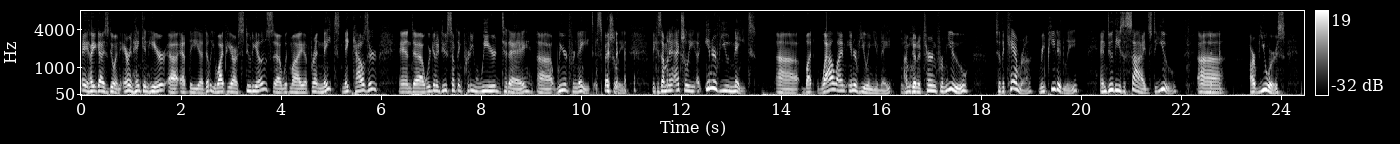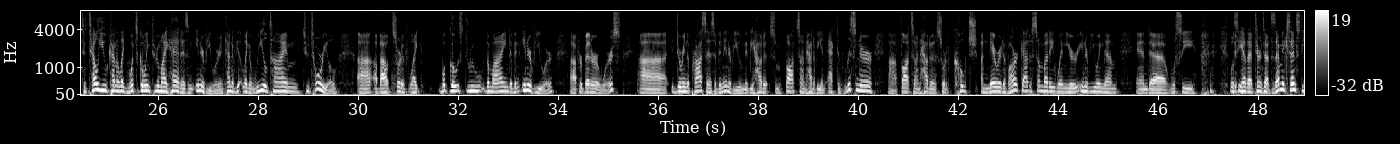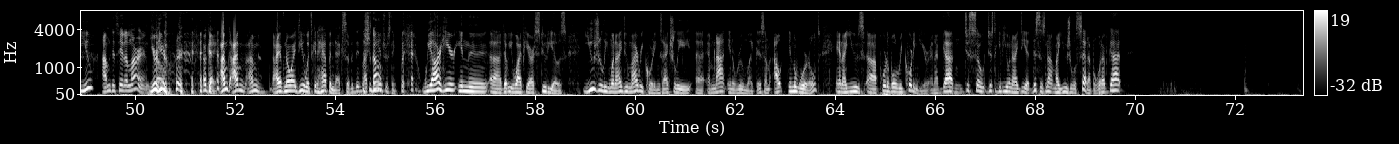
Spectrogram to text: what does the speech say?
Hey, how you guys doing? Aaron Henkin here uh, at the uh, WYPR studios uh, with my uh, friend Nate, Nate Kauser, and uh, we're going to do something pretty weird today. Uh, weird for Nate, especially, because I'm going to actually interview Nate. but while I'm interviewing you, Nate, mm-hmm. I'm going to turn from you to the camera repeatedly and do these asides to you, our viewers, to tell you kind of like what's going through my head as an interviewer and kind of get like a real time tutorial uh, about sort of like what goes through the mind of an interviewer, uh, for better or worse, uh, during the process of an interview. Maybe how to some thoughts on how to be an active listener, uh, thoughts on how to sort of coach a narrative arc out of somebody when you're interviewing them, and uh, we'll see, we'll see how that turns out. Does that make sense to you? I'm just here to learn. You're so. here to learn. okay, I'm, I'm, I'm, I have no idea what's going to happen next, so this Let's should go. be interesting. we are here in the uh, WYPR studios. Usually, when I do my recordings, I actually uh, am not in a room like this. I'm out in the world, and I use uh, portable recording gear. And I've got mm-hmm. just so just to give you an idea, this is not my usual setup, but what I've got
